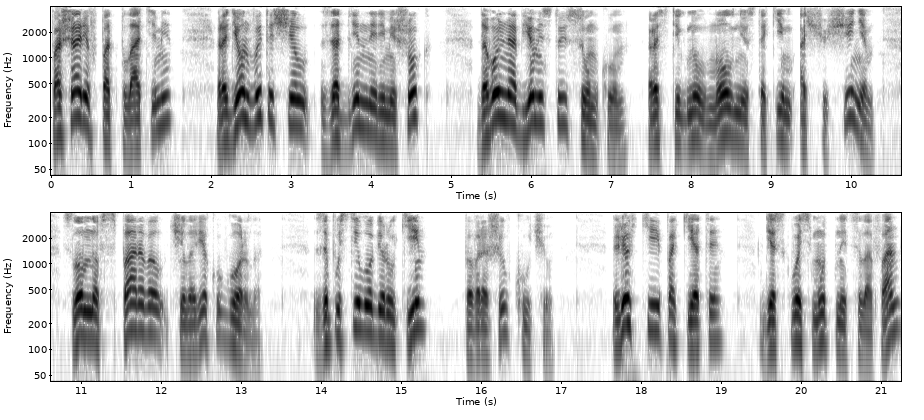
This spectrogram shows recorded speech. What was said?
Пошарив под платьями, Родион вытащил за длинный ремешок довольно объемистую сумку, расстегнул молнию с таким ощущением, словно вспарывал человеку горло, запустил обе руки, поворошил кучу. Легкие пакеты, где сквозь мутный целлофан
